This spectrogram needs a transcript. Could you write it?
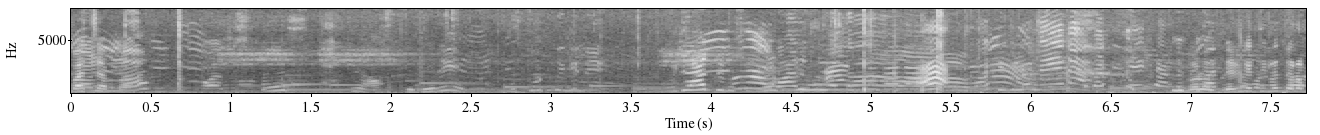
বাচ্চা উফ আস্তে ধরে উপর থেকে নে যা তুই এবার ওদেরকে দিলে তোরা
